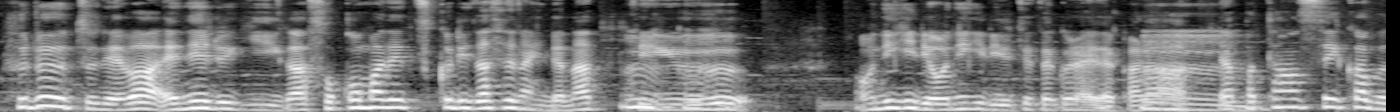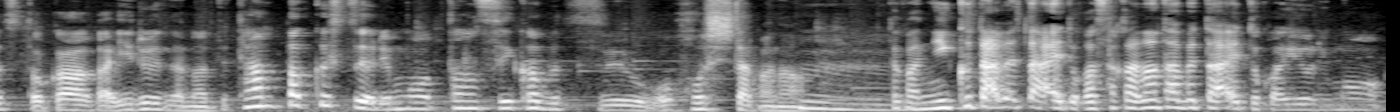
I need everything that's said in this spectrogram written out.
フルーツではエネルギーがそこまで作り出せないんだなっていう、うんうおにぎりおにぎり言ってたぐらいだから、うん。やっぱ炭水化物とかがいるんだなってタンパク質よりも炭水化物を欲したかな、うん。だから肉食べたいとか魚食べたいとかいうよりも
